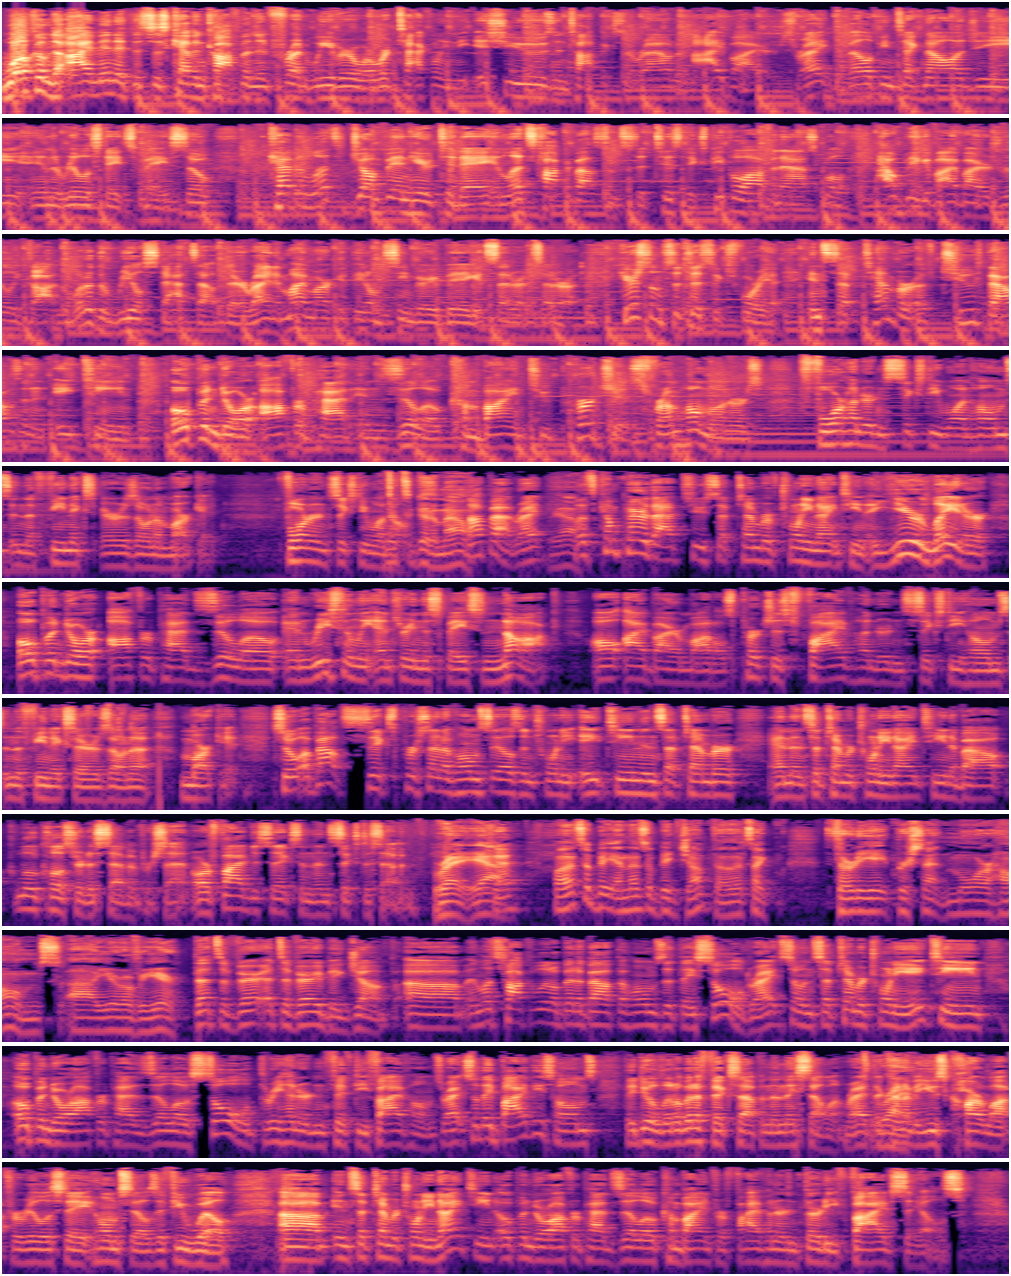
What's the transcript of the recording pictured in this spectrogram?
Welcome to iMinute. This is Kevin Kaufman and Fred Weaver, where we're tackling the issues and topics around iBuyers, right? Developing technology in the real estate space. So, Kevin, let's jump in here today and let's talk about some statistics. People often ask, well, how big have iBuyers really gotten? What are the real stats out there, right? In my market, they don't seem very big, et cetera, et cetera. Here's some statistics for you. In September of 2018, Opendoor, OfferPad, and Zillow combined to purchase from homeowners 461 homes in the Phoenix, Arizona market. 461 That's homes. a good amount. Not bad, right? Yeah. Let's compare that to September of 2019. A year later, Opendoor, OfferPad, Zillow, and recently entering the space, Knock, all iBuyer models, purchased 560 homes in the Phoenix, Arizona market. So about 6% of home sales in 2018 in September, and then September 2019 about a little closer to 7%, or 5 to 6, and then 6 to 7. Right. Yeah. Okay. Well, that's a big and that's a big jump though. That's like thirty-eight percent more homes uh, year over year. That's a very that's a very big jump. Um, and let's talk a little bit about the homes that they sold. Right. So in September 2018, Open Opendoor, OfferPad, Zillow sold 355 homes. Right. So they buy these homes, they do a little bit of fix up, and then they sell them. Right. They're kind of a used car lot for real estate home sales, if you will. Um, in September 2019, Opendoor Offer OfferPad, Zillow combined for 535 sales.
